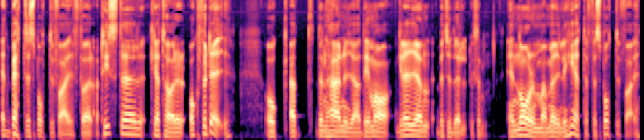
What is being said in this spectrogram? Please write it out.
ett bättre Spotify för artister, kreatörer och för dig. Och att den här nya DMA-grejen betyder liksom enorma möjligheter för Spotify.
